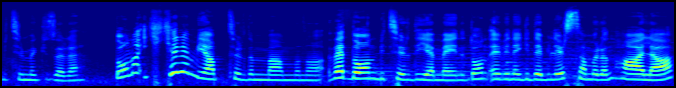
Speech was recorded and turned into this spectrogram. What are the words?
bitirmek üzere. Don'a iki kere mi yaptırdım ben bunu? Ve Don bitirdi yemeğini. Don evine gidebilir. Summer'ın hala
